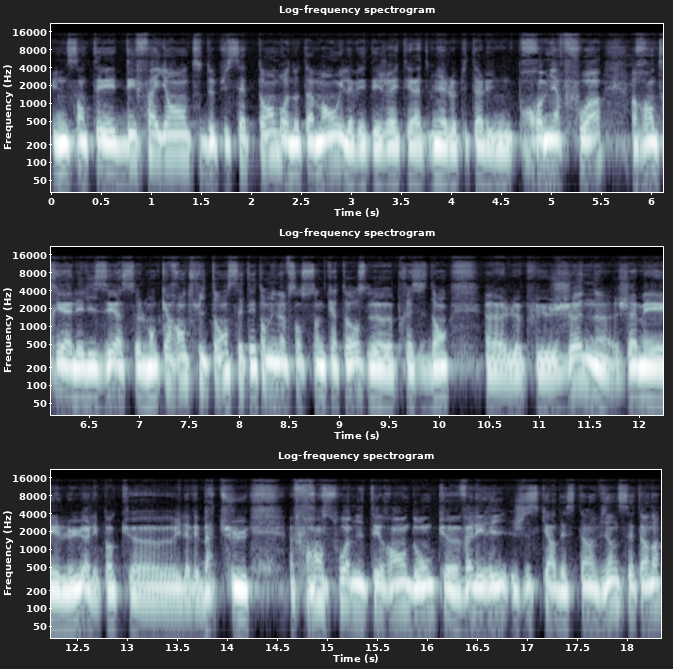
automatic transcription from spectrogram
une santé défaillante depuis septembre, notamment où il avait déjà été admis à l'hôpital une première fois, rentré à l'Élysée à seulement 48 ans. C'était en 1974 le président euh, le plus jeune jamais élu. À l'époque, euh, il avait battu François Mitterrand. Donc euh, Valérie Giscard d'Estaing vient de s'éteindre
